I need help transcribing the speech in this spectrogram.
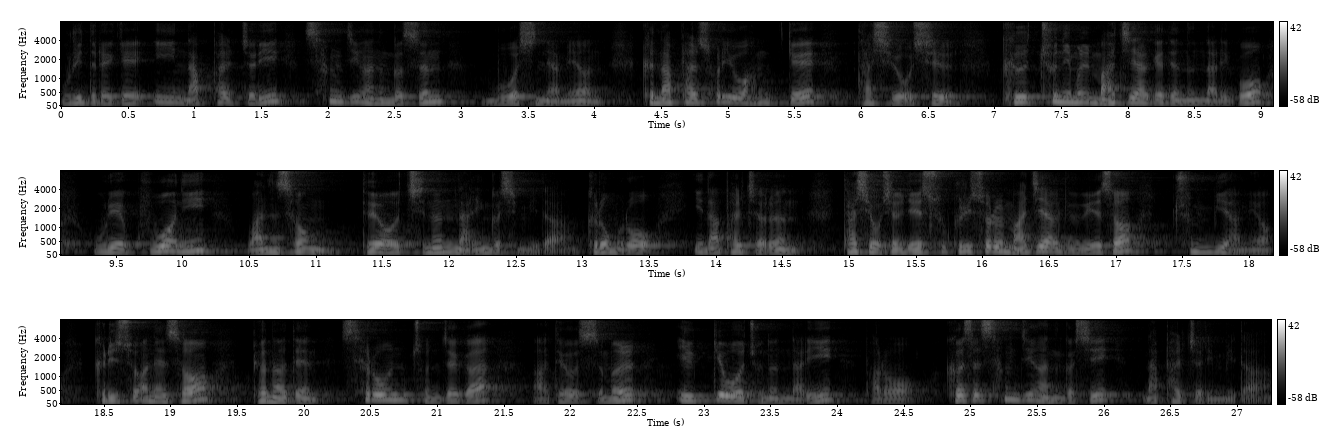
우리들에게 이 나팔절이 상징하는 것은 무엇이냐면 그 나팔 소리와 함께 다시 오실 그 주님을 맞이하게 되는 날이고 우리의 구원이 완성되어지는 날인 것입니다. 그러므로 이 나팔절은 다시 오실 예수 그리스도를 맞이하기 위해서 준비하며 그리스도 안에서 변화된 새로운 존재가 되었음을 일깨워 주는 날이 바로 그것을 상징하는 것이 나팔절입니다.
